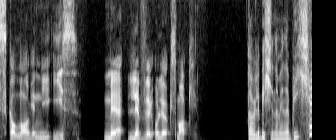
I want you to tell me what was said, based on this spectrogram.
skal lage en ny is med lever og løksmak. Da ville bikkjene mine bli Så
